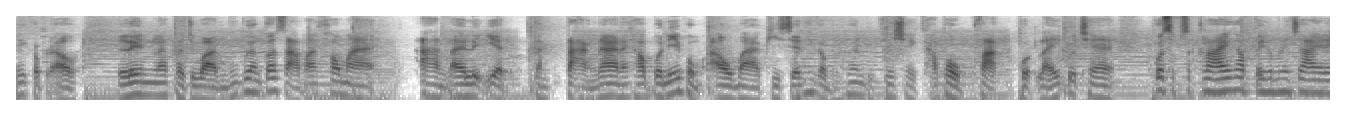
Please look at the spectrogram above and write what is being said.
ให้กับเราเล่นและปัจจุบันเพื่อนๆก็สามารถเข้ามาอ่านรายละเอียดต่างๆ ได้นะครับ วันนี้ผมเอามาพรีเซนต์ให้กับเพื่อนๆดูเฉยๆครับผม ฝากกดไลค์ กดแชร์ กด subscribe ครับ เป็นกำลังใจใน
